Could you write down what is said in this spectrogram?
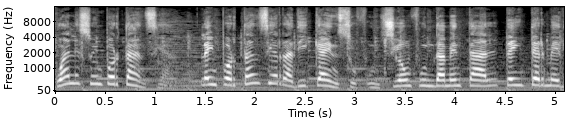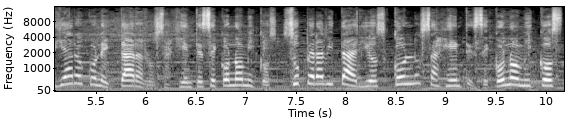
¿Cuál es su importancia? La importancia radica en su función fundamental de intermediar o conectar a los agentes económicos superavitarios con los agentes económicos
